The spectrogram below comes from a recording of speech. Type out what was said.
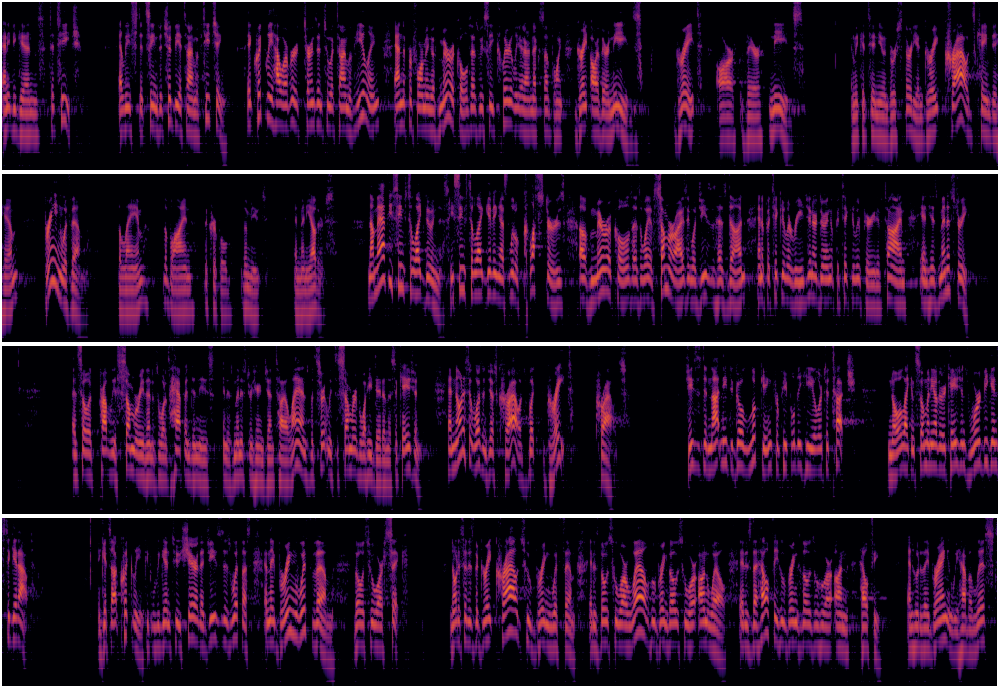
and he begins to teach. At least it seems it should be a time of teaching. It quickly, however, turns into a time of healing and the performing of miracles, as we see clearly in our next subpoint. Great are their needs. Great are their needs. And we continue in verse 30. And great crowds came to him, bringing with them the lame, the blind, the crippled, the mute, and many others. Now, Matthew seems to like doing this. He seems to like giving us little clusters of miracles as a way of summarizing what Jesus has done in a particular region or during a particular period of time in his ministry. And so it's probably a summary then of what has happened in, these, in his ministry here in Gentile lands, but certainly it's a summary of what he did on this occasion. And notice it wasn't just crowds, but great crowds. Jesus did not need to go looking for people to heal or to touch. No, like in so many other occasions, word begins to get out. It gets out quickly, and people begin to share that Jesus is with us, and they bring with them those who are sick. Notice it is the great crowds who bring with them. It is those who are well who bring those who are unwell. It is the healthy who brings those who are unhealthy. And who do they bring? And we have a list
